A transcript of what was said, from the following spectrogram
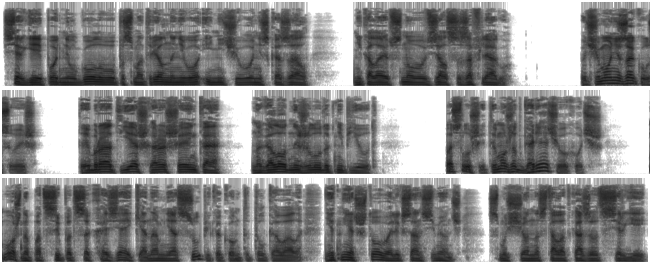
Сергей поднял голову, посмотрел на него и ничего не сказал. Николаев снова взялся за флягу. «Почему не закусываешь? Ты, брат, ешь хорошенько, на голодный желудок не пьют. Послушай, ты, может, горячего хочешь? Можно подсыпаться к хозяйке, она мне о супе каком-то толковала. Нет-нет, что вы, Александр Семенович, смущенно стал отказываться Сергей.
